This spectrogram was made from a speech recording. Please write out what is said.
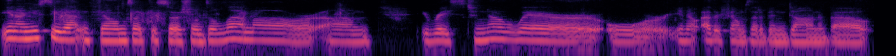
you know and you see that in films like the social dilemma or um, a Race to Nowhere or you know other films that have been done about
